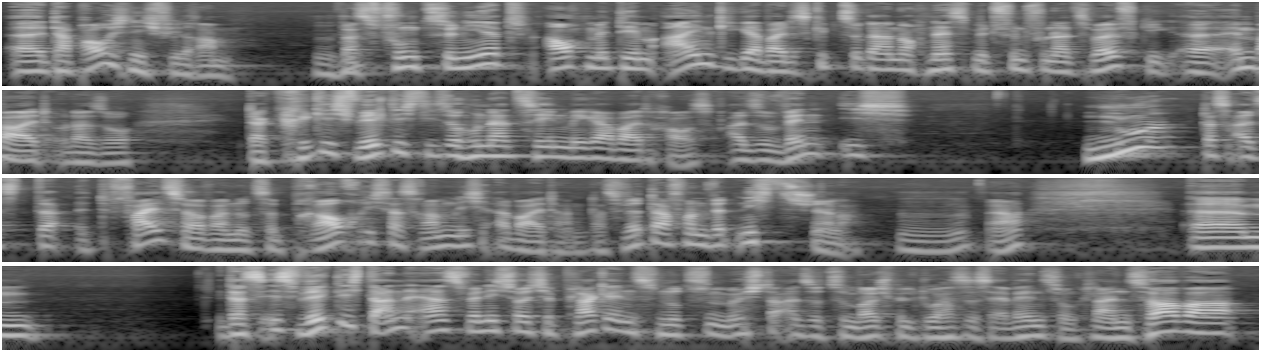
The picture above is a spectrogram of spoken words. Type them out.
äh, da brauche ich nicht viel RAM. Das funktioniert auch mit dem 1 GB. Es gibt sogar noch NES mit 512 Gig, äh, MB oder so. Da kriege ich wirklich diese 110 Megabyte raus. Also wenn ich nur das als File-Server nutze, brauche ich das RAM nicht erweitern. Das wird davon wird nichts schneller. Ja. Ähm, das ist wirklich dann erst, wenn ich solche Plugins nutzen möchte. Also zum Beispiel, du hast es erwähnt, so einen kleinen Server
